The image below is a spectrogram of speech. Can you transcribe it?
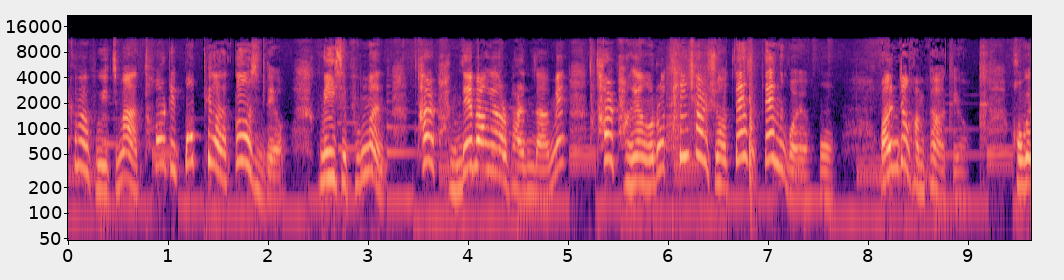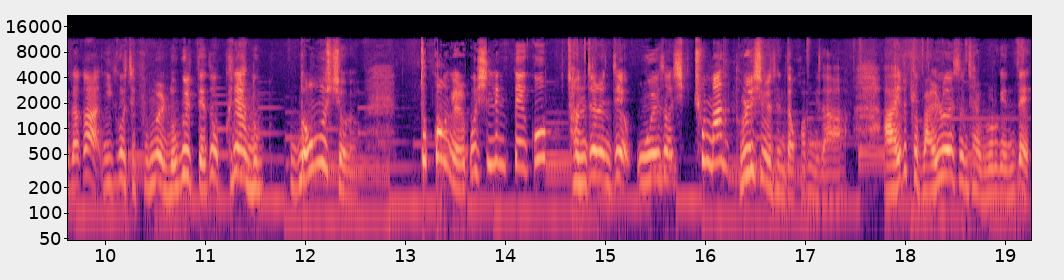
깔끔해 보이지만 털이 뽑히거나 끊어진대요. 근데 이 제품은 털 반대 방향으로 바른 다음에 털 방향으로 텐션을 주서 떼, 떼는 거예요. 어. 완전 간편하대요. 거기다가 이거 제품을 녹일 때도 그냥 녹, 너무 쉬워요. 뚜껑 열고 sealing 떼고 전자레인지에 5에서 10초만 돌리시면 된다고 합니다. 아 이렇게 말로 해서는 잘 모르겠는데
